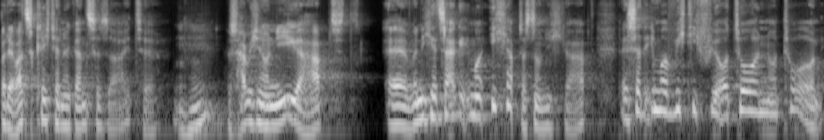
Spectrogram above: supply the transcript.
bei der Watz kriegt er eine ganze Seite. Mhm. Das habe ich noch nie gehabt. Äh, wenn ich jetzt sage immer, ich habe das noch nicht gehabt, dann ist das immer wichtig für Autorinnen und Autoren.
